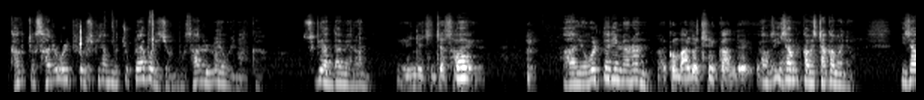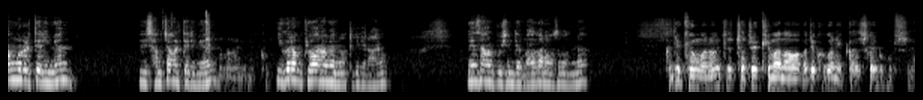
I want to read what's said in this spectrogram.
가급적 살을 올릴 필요 없이 그냥 뭐 쭉 빼버리죠. 뭐 살을 왜 올립니까? 수비한다면은 이제 진짜 사 어? 아 요걸 때리면은 아, 그건 말로 치니까 안 돼 아, 이장 가면서 잠깐만요. 이 장물을 때리면 이 상장을 때리면 그, 이거랑 교환하면 어떻게 되나요? 맨상을 부시는데 마가 나와서 막나? 근데 경우는 저- 저쪽 귀만 나와가지고 그거니까 소용없어요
